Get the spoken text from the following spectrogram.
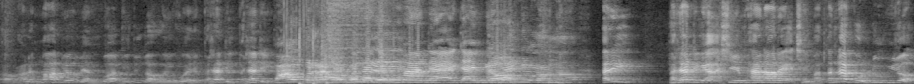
အော်ငါလည်းမှားပြောပြန်ပြီကွာပြည်သူကာကွယ်ရေးအဖွဲ့တွေဗတ်တွေဗတ်တွေဘာလို့ပြရအော်ဘာသာတမှန်တယ်အဲ့တိုင်းပြောပြောရမှာအဲ့ဒီဗတ်တွေကအရှင်ဖမ်းထားတဲ့အချိန်မှာတနက်ကိုလူပြီးတော့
